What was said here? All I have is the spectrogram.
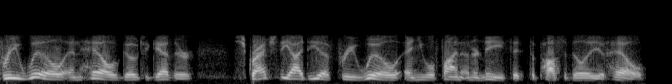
Free will and hell go together. Scratch the idea of free will, and you will find underneath it the possibility of hell.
